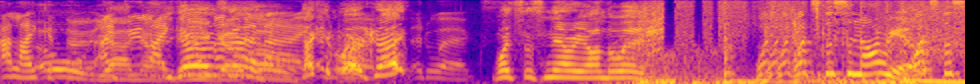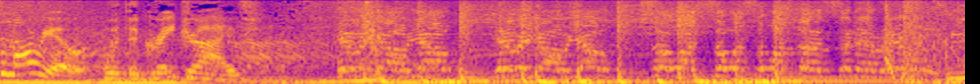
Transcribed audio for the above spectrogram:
I like it though. Oh, yeah, I do no, like it. there I'm you go. gonna. That It can work, works. right? It works. What's the scenario on the way? What, what's the scenario? What's the scenario? With the Great Drive. Here we go, yo. Here we go, yo. So what, so what, so what's the scenario? We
